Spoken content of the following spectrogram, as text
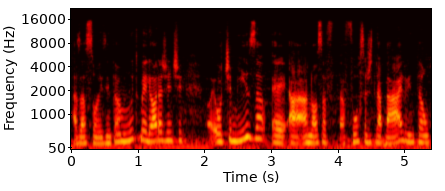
as ações. Então é muito melhor a gente otimiza é, a, a, nossa força de trabalho. Então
